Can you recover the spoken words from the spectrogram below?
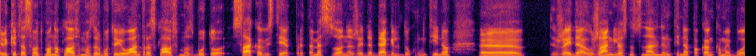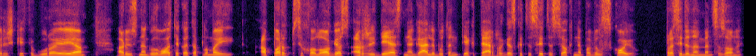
Ir kitas, vat, mano klausimas dar būtų jau antras klausimas, būtų, sako vis tiek, praeitame sezone žaidė begalį daug rungtynių. E, žaidė už Anglijos nacionalinį rinktinę, pakankamai buvo ryški figūroje. Ar jūs negalvojate, kad aplamai, apart psichologijos, ar žaidėjas negali būti ant tiek pervargęs, kad jisai tiesiog nepavils kojų, prasidedant bent sezonui?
